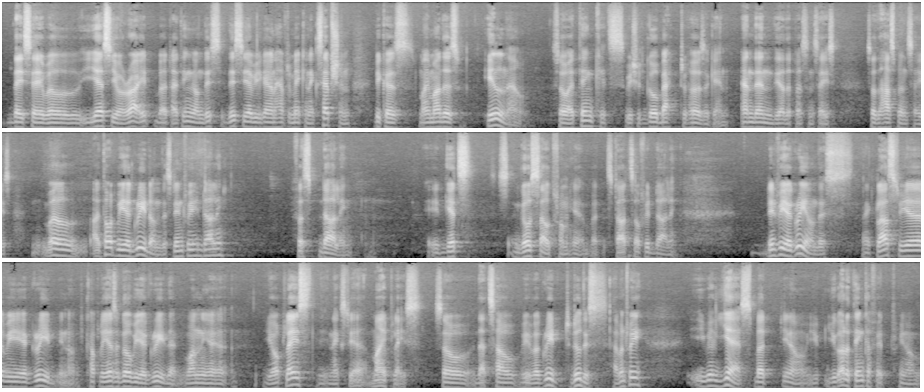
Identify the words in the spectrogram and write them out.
they say, well, yes, you're right, but I think on this, this year we're going to have to make an exception because my mother's ill now. So I think it's, we should go back to hers again. And then the other person says, so the husband says, well, I thought we agreed on this, didn't we, darling? First, darling. It gets, goes south from here, but it starts off with darling. Didn't we agree on this? Like last year we agreed, you know, a couple of years ago we agreed that one year your place, the next year my place. So that's how we've agreed to do this, haven't we? Well, yes, but you know, you, you got to think of it. You know,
